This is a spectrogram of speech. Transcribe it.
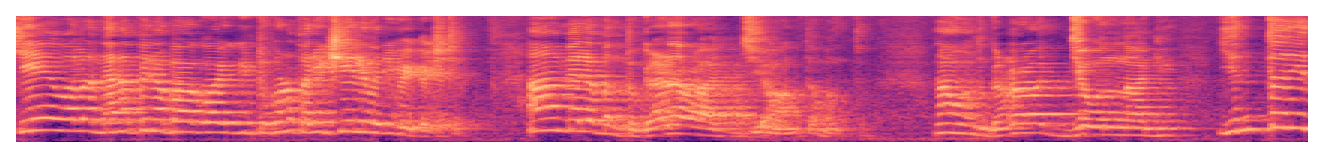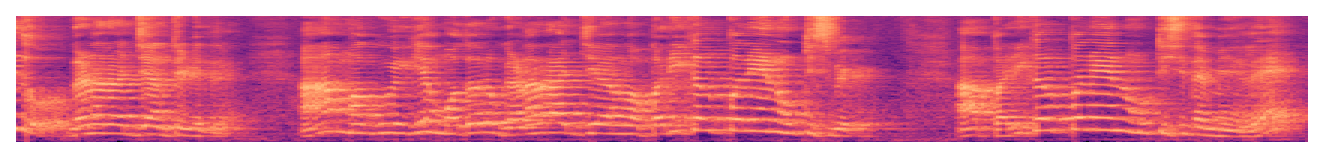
ಕೇವಲ ನೆನಪಿನ ಭಾಗವಾಗಿ ಇಟ್ಟುಕೊಂಡು ಪರೀಕ್ಷೆಯಲ್ಲಿ ಬರಿಬೇಕಷ್ಟೆ. ಆಮೇಲೆ ಬಂತು ಗಣರಾಜ್ಯ ಅಂತ ಬಂತು. ನಾವೊಂದು ಗಣರಾಜ್ಯವನ್ನಾಗಿ ಎಂಥದಿದು ಗಣರಾಜ್ಯ ಅಂತ ಹೇಳಿದರೆ, ಆ ಮಗುವಿಗೆ ಮೊದಲು ಗಣರಾಜ್ಯ ಅನ್ನುವ ಪರಿಕಲ್ಪನೆಯನ್ನು ಹುಟ್ಟಿಸಬೇಕು. ಆ ಪರಿಕಲ್ಪನೆಯನ್ನು ಹುಟ್ಟಿಸಿದ ಮೇಲೆ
